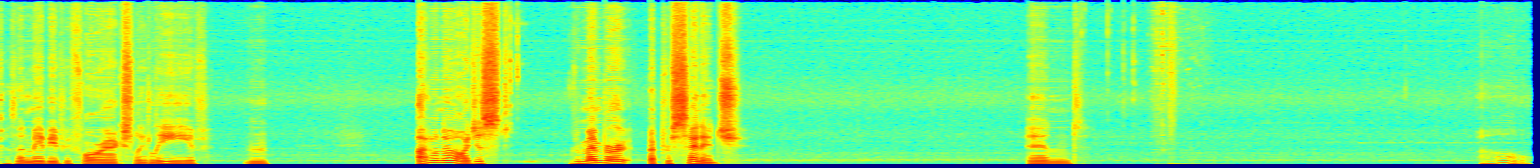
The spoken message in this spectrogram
Because then maybe before I actually leave... Hmm. I don't know, I just remember a percentage. And... Oh.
